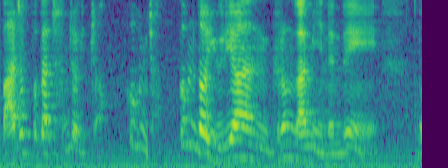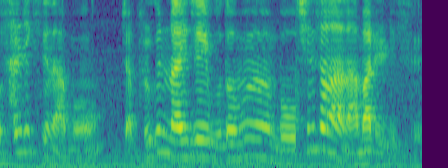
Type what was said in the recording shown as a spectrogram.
마족보단 천족이 조금 조금 더 유리한 그런 감이 있는데 뭐 살릭스 나무, 자 붉은 라이즈의 무덤은 뭐 신선한 아마릴리스,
